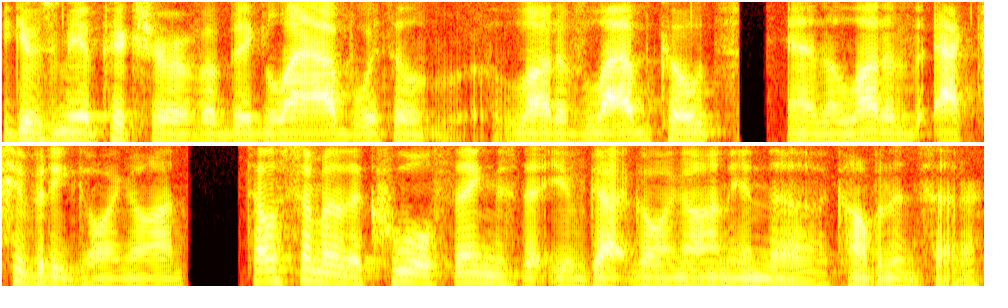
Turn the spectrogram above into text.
it gives me a picture of a big lab with a, a lot of lab coats and a lot of activity going on. Tell us some of the cool things that you've got going on in the Competence Center.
